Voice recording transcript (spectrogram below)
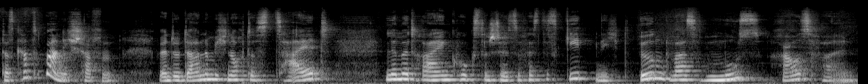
Das kannst du gar nicht schaffen. Wenn du da nämlich noch das Zeitlimit reinguckst, dann stellst du fest, das geht nicht. Irgendwas muss rausfallen.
